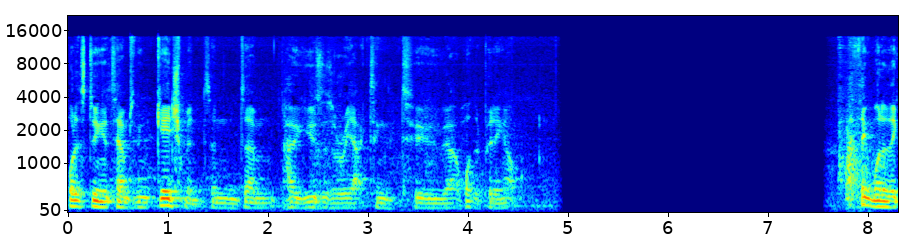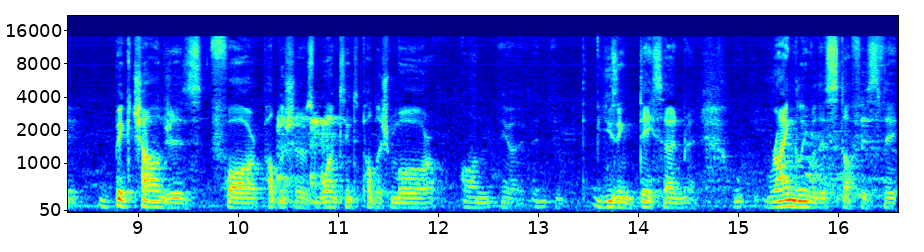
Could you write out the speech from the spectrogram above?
what it's doing in terms of engagement and um, how users are reacting to uh, what they're putting up. I think one of the big challenges for publishers wanting to publish more on you know, using data and wrangling with this stuff is the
